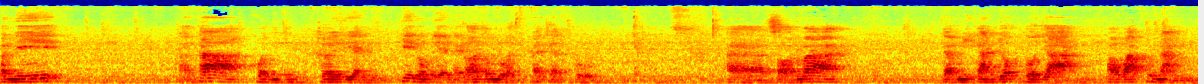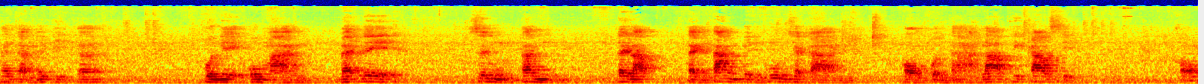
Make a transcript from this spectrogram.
วันนี้ถ้าคนเคยเรียนที่โรงเรียนในร้อยตำรวจก็จะถูกอสอนว่าจะมีการยกตัวอย่างภาวะผู้นำถ้าจำไม่ผิดก็พลเอกโอมานแบดเล่ซึ่งท่านได้รับแต่งตั้งเป็นผู้บัญชาการของพลทหารราบที่ 90 ของ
